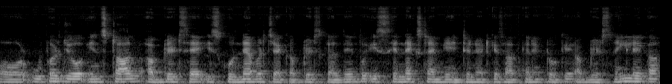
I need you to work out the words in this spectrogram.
और ऊपर जो इंस्टॉल अपडेट्स है, इसको नेवर चेक अपडेट्स कर दें तो इससे नेक्स्ट टाइम ये इंटरनेट के साथ कनेक्ट होकर अपडेट्स नहीं लेगा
